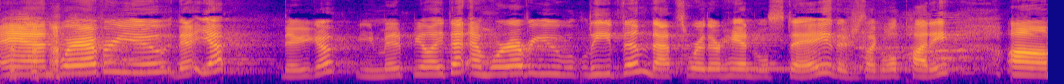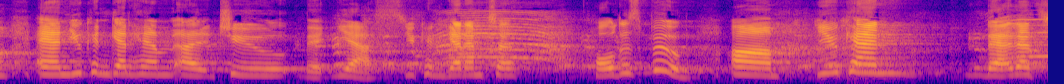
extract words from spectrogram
And wherever you, there, yep, there you go. You manipulate that, and wherever you leave them, that's where their hand will stay. They're just like a little putty. Um, and you can get him uh, to, yes, you can get him to hold his boob. Um, you can, that, that's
